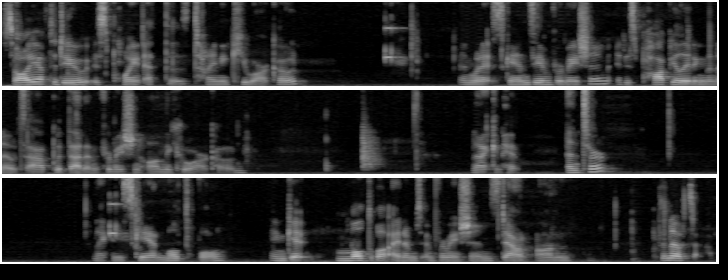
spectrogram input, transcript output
So all you have to do is point at the tiny QR code and when it scans the information, it is populating the Notes app with that information on the QR code. Now I can hit enter, and I can scan multiple and get multiple items informations down on the Notes app.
